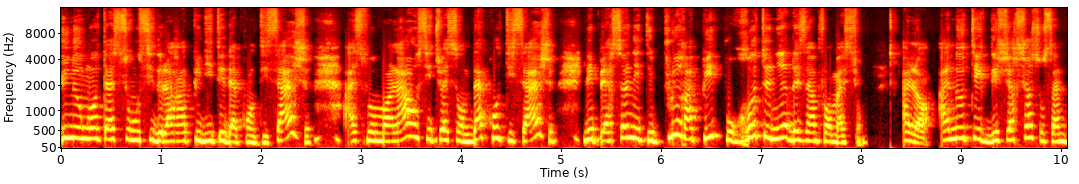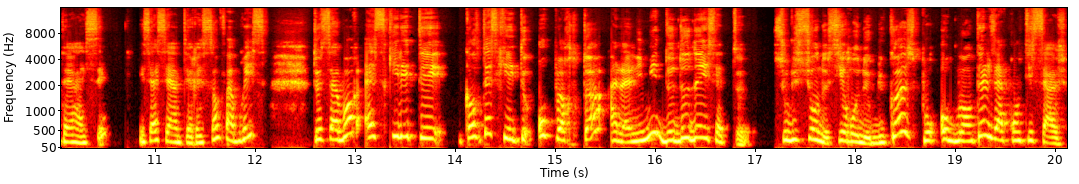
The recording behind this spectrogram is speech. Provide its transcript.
une augmentation aussi de la rapidité d'apprentissage. À ce moment-là, en situation d'apprentissage, les personnes étaient plus rapides pour retenir des informations. Alors, à noter que des chercheurs sont intéressés et ça c'est intéressant Fabrice, de savoir est-ce qu'il était, quand est-ce qu'il était opportun à la limite de donner cette solution de sirop de glucose pour augmenter les apprentissages?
